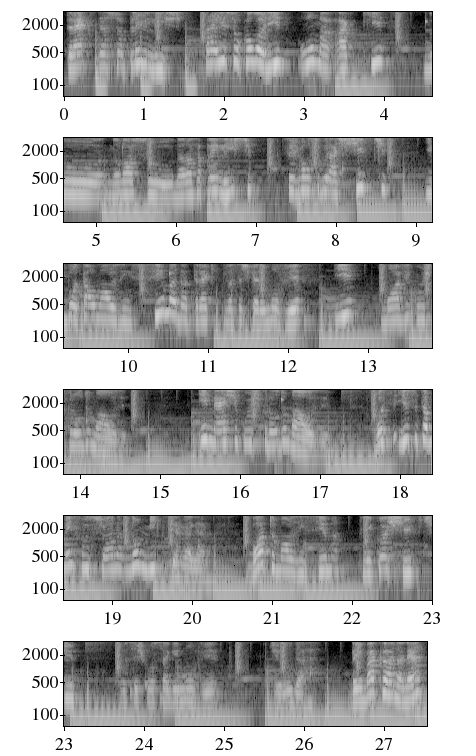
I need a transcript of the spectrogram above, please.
tracks da sua playlist. Para isso, eu colori uma aqui no, no nosso, na nossa playlist. Vocês vão segurar Shift e botar o mouse em cima da track que vocês querem mover e move com o scroll do mouse. E mexe com o scroll do mouse. Você, isso também funciona no mixer, galera. Bota o mouse em cima, clicou Shift, vocês conseguem mover de lugar. Bem bacana, né?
